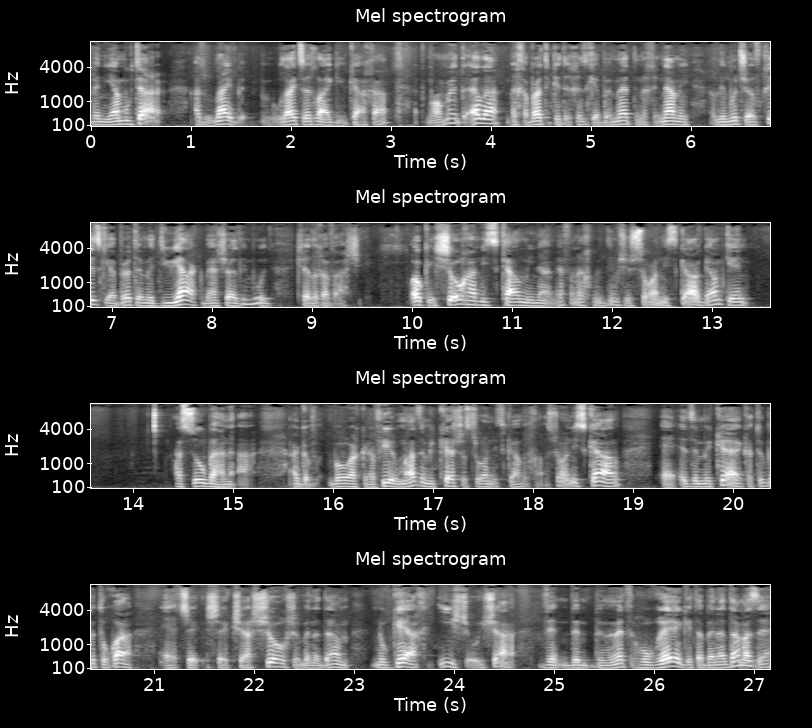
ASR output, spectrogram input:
ונהיה מותר. אז אולי, אולי צריך להגיד ככה, כמו אומרת, אלא מחברתי כדי חזקיה באמת, לחינמי, הלימוד של חזקיה הרבה יותר מדויק מאשר הלימוד של רב אשי. אוקיי, שור הנסכל מינם, איפה אנחנו יודעים ששור הנסכל גם כן אסור בהנאה. אגב, בואו רק נבהיר, מה זה מקרה של שור הנסכל בכלל? שור הנסכל איזה מקרה, כתוב בתורה, אה, שכשהשור של בן אדם נוגח איש או אישה, ובאמת הורג את הבן אדם הזה,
